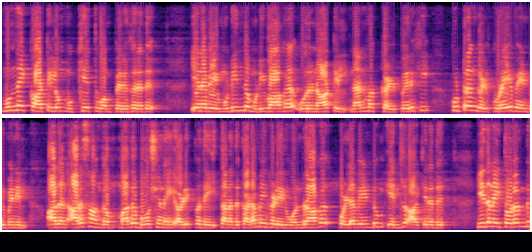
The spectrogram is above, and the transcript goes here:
முன்னை காட்டிலும் முக்கியத்துவம் பெறுகிறது. எனவே முடிந்த முடிவாக ஒரு நாட்டில் நன்மக்கள் பெருகி குற்றங்கள் குறைய வேண்டுமெனில் அதன் அரசாங்கம் மத போஷனை அளிப்பதை தனது கடமைகளில் ஒன்றாக கொள்ள வேண்டும் என்று ஆகிறது. இதனைத் தொடர்ந்து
